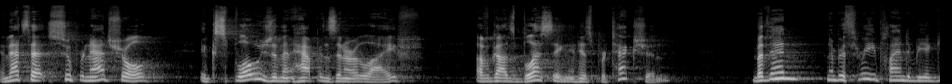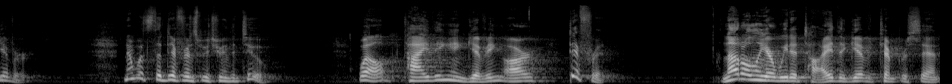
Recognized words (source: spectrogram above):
and that's that supernatural explosion that happens in our life of God's blessing and His protection. But then, number three, plan to be a giver. Now, what's the difference between the two? Well, tithing and giving are different. Not only are we to tithe, to give 10%,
